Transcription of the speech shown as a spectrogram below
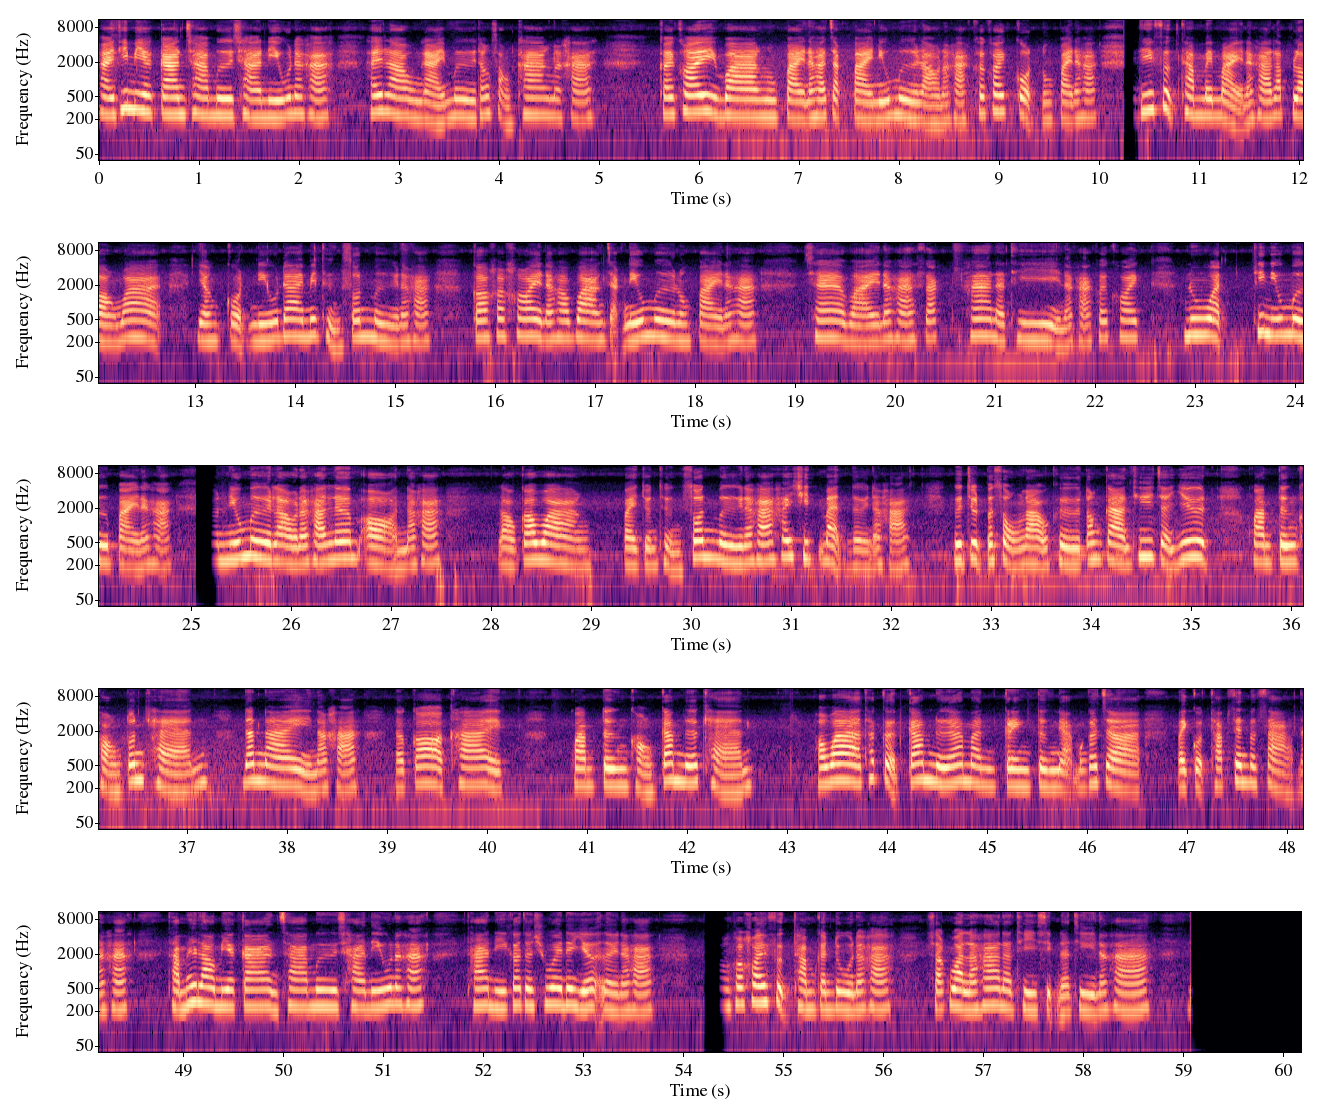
ใครที่มีอาการชามือชานิ้วนะคะ ให้เราหงายมือทั้งสองข้างนะคะ ค่อยๆวางลงไปนะคะ จากปลายนิ้วมือเรานะคะ ค่อยๆ กดลงไปนะคะ ที่ฝึกทำใหม่ ๆนะคะ รับรองว่ายังกดนิ้วได้ไม่ถึงส้นมือนะคะ ก็ค่อยๆนะคะ วางจากนิ้วมือลงไปนะคะ แช่ไว้นะคะ สัก 5 นาทีนะคะ ค่อยๆนวดที่นิ้วมือไปนะคะจนนิ้วมือเรานะคะ เริ่มอ่อนนะคะ เราก็วาง ไปจนถึงส้นมือนะคะ ให้ชิดแบตเลยนะคะ คือจุดประสงค์เราคือต้องการที่จะยืดความตึงของต้นแขนด้านในนะคะ แล้วก็คลายความตึงของกล้ามเนื้อแขน เพราะว่าถ้าเกิดกล้ามเนื้อมันเกร็งตึงเนี่ยมันก็จะไปกดทับเส้นประสาทนะคะทำให้เรามีอาการชามือชานิ้วนะคะท่านี้ก็จะช่วยได้เยอะเลยนะคะลองค่อยๆฝึกทำกันดูนะคะ สักวันละ 5 นาที 10 นาทีนะคะ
